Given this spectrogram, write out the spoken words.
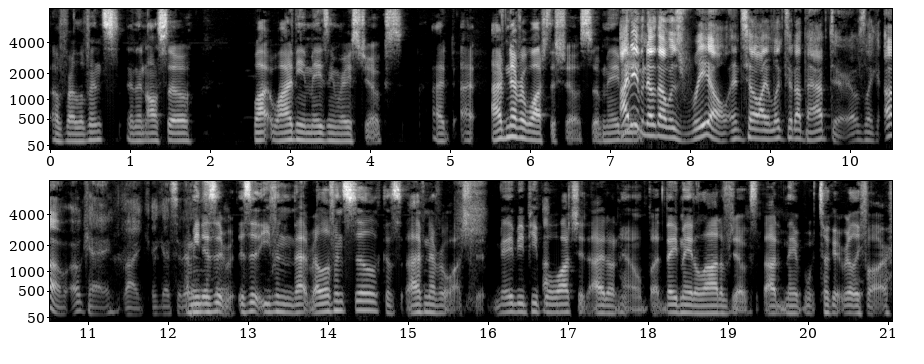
of relevance. And then also why why the amazing race jokes? I, I I've never watched the show, so maybe I didn't even know that was real until I looked it up after. I was like, oh, okay. Like, I guess it. I mean, is so. it is it even that relevant still? Because I've never watched it. Maybe Uh, people watch it. I don't know, but they made a lot of jokes about it. and They took it really far.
